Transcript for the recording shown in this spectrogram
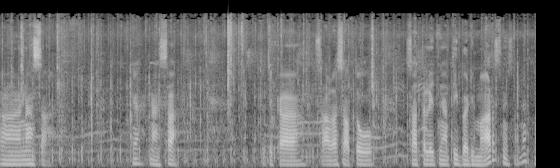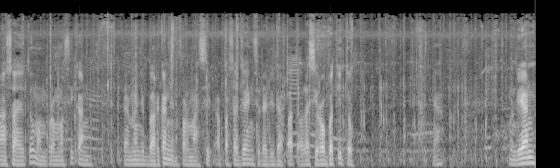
uh, NASA, ya NASA. Ketika salah satu satelitnya tiba di Mars, misalnya, NASA itu mempromosikan dan menyebarkan informasi apa saja yang sudah didapat oleh si robot itu. Ya. Kemudian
